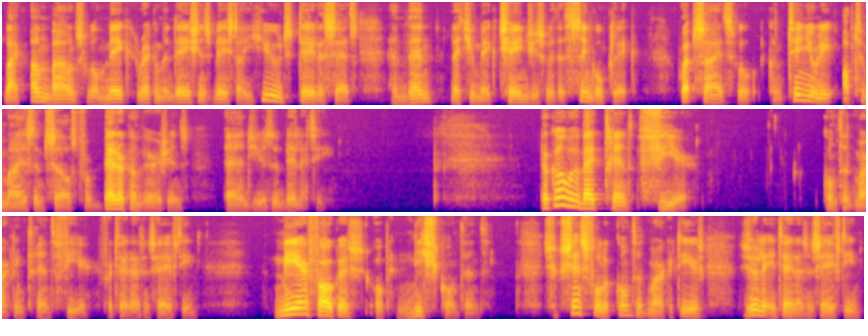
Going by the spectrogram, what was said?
like Unbounce will make recommendations based on huge datasets and then let you make changes with a single click. Websites will continually optimize themselves for better conversions and usability. Dan komen we bij trend 4. Content marketing trend 4 voor 2017. Meer focus op niche content. Succesvolle content marketeers zullen in 2017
